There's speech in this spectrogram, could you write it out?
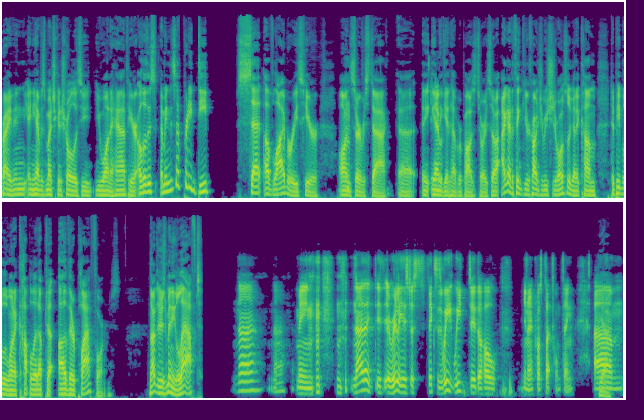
Right, and and you have as much control as you you want to have here. Although this, I mean, this is a pretty deep set of libraries here on ServiceStack uh, in Yeah. the GitHub repository. So I got to think your contributions are also going to come to people who want to couple it up to other platforms. Not that there's many left. No, no. I mean, no. It, it really is just fixes. We we do the whole, you know, cross-platform thing. Um,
